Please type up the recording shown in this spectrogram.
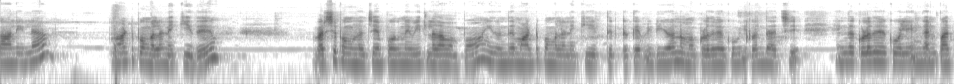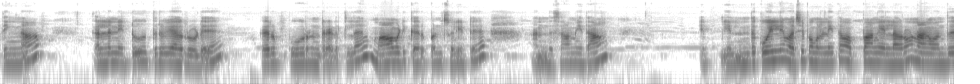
காலையில் மாட்டுப்பொங்கல் அன்னைக்கு இது வருஷ பொங்கல் வச்சு எப்போதுமே வீட்டில் தான் வைப்போம். இது வந்து மாட்டுப்பொங்கல் அன்னைக்கு எடுத்துகிட்ருக்க வீடியோ. நம்ம குலதெய்வ கோவிலுக்கு வந்தாச்சு. எங்கள் குலதெய்வ கோவில் எங்கேன்னு பார்த்தீங்கன்னா கல்லணை டு திருவையாறு ரோடு கருப்பூர்ன்ற இடத்துல மாவடி கருப்புன்னு சொல்லிட்டு அந்த சாமி தான். எப் எந்த கோயில்லையும் வருஷ பொங்கல் அன்றைக்கி தான் வைப்பாங்க எல்லோரும். நாங்கள் வந்து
